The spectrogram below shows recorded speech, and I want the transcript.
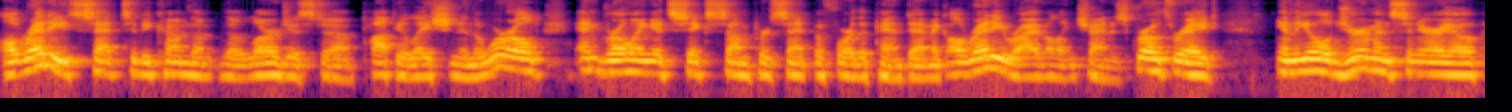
already set to become the, the largest uh, population in the world and growing at six some percent before the pandemic, already rivaling China's growth rate. In the old German scenario,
